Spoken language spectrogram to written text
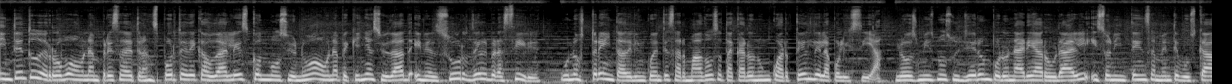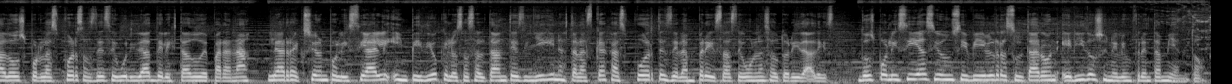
Intento de robo a una empresa de transporte de caudales conmocionó a una pequeña ciudad en el sur del Brasil. Unos 30 delincuentes armados atacaron un cuartel de la policía. Los mismos huyeron por un área rural y son intensamente buscados por las fuerzas de seguridad del estado de Paraná. La reacción policial impidió que los asaltantes lleguen hasta las cajas fuertes de la empresa, según las autoridades. Dos policías y un civil resultaron heridos en el enfrentamiento.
